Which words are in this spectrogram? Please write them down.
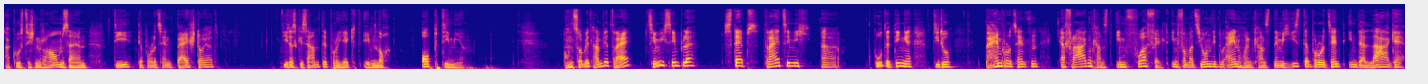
akustischen Raum sein, die der Produzent beisteuert, die das gesamte Projekt eben noch optimieren. Und somit haben wir drei ziemlich simple Steps, drei ziemlich äh, gute Dinge, die du beim Produzenten erfragen kannst, im Vorfeld, Informationen, die du einholen kannst, nämlich ist der Produzent in der Lage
